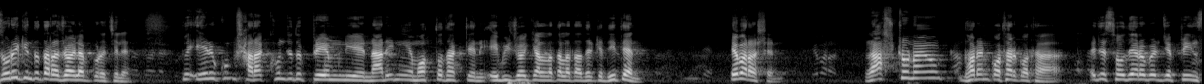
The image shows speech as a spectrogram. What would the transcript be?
জোরে কিন্তু তারা জয়লাভ করেছিলেন। তো এরকম সারাক্ষণ যদি প্রেম নিয়ে, নারী নিয়ে মত্ত থাকতেন, এই বিজয়কে আল্লাহ তালা তাদেরকে দিতেন। এবার আসেন। রাষ্ট্রনায়ক, ধরেন কথার কথা, এই যে সৌদি আরবের যে প্রিন্স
